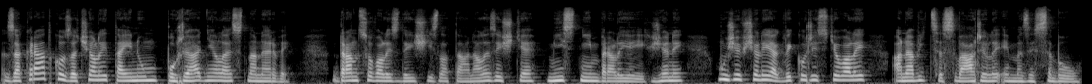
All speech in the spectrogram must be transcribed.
zakrátko začali tajnům pořádně lézt na nervy. Drancovali zdejší zlatá naleziště, místním brali jejich ženy, muže všelijak vykořišťovali a navíc se svářili i mezi sebou.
